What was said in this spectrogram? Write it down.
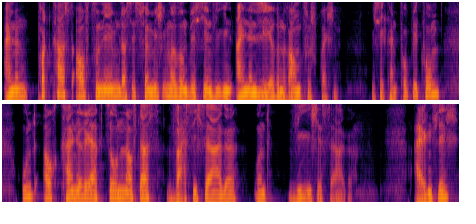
Einen Podcast aufzunehmen, das ist für mich immer so ein bisschen wie in einen leeren Raum zu sprechen. Ich sehe kein Publikum und auch keine Reaktionen auf das, was ich sage und wie ich es sage. Eigentlich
